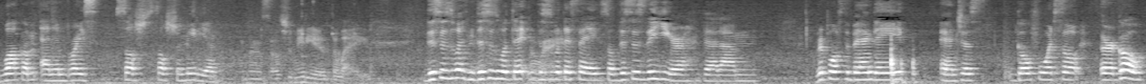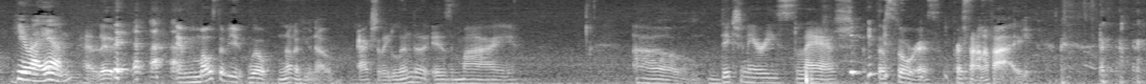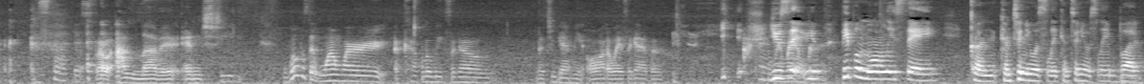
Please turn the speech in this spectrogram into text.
welcome and embrace social social media. Social media is the way. This is what this is what they this is what they say. So this is the year that um, rip off the band-aid and just go for it. So ergo, here I am. Hello. and most of you, well, none of you know, actually, Linda is my uh, dictionary slash thesaurus personified. Stop it. So I love it, and she what was the one word a couple of weeks ago that you got me all the way together? you say you people normally say con- continuously, continuously, but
